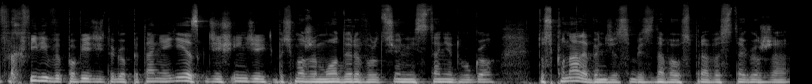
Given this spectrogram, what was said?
w, chwili wypowiedzi tego pytania jest gdzieś indziej. Być może młody rewolucjonista niedługo doskonale będzie sobie zdawał sprawę z tego, że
